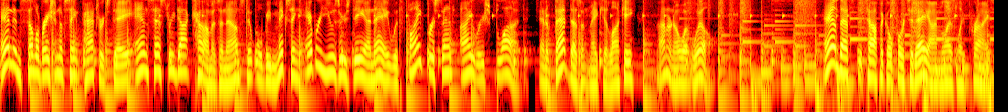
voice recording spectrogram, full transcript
And in celebration of St. Patrick's Day, Ancestry.com has announced it will be mixing every user's DNA with 5% Irish blood. And if that doesn't make you lucky, I don't know what will. And that's the topical for today. I'm Leslie Price.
